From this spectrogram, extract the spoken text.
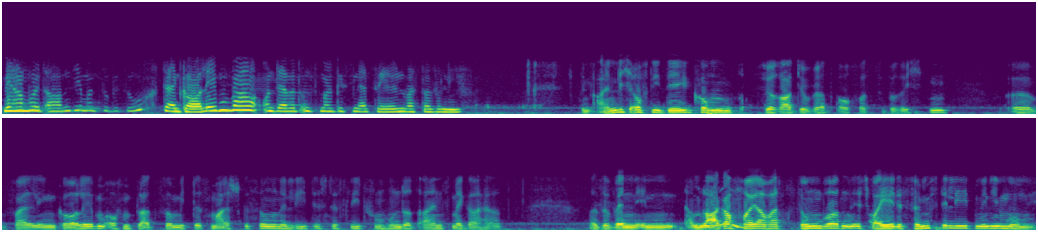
Wir haben heute Abend jemanden zu Besuch, der in Gorleben war und der wird uns mal ein bisschen erzählen, was da so lief. Ich bin eigentlich auf die Idee gekommen, für Radio Wert auch was zu berichten, äh, weil in Gorleben auf dem Platz somit das meistgesungene Lied ist das Lied vom 101 Megahertz. Also wenn in, am Lagerfeuer was gesungen worden ist, war jedes fünfte Lied Minimum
